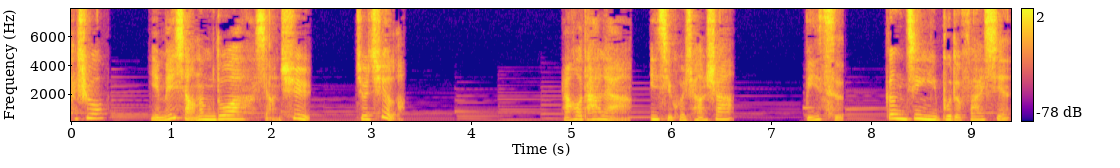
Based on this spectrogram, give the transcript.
他说：“也没想那么多啊，想去就去了。”然后他俩一起回长沙，彼此更进一步的发现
